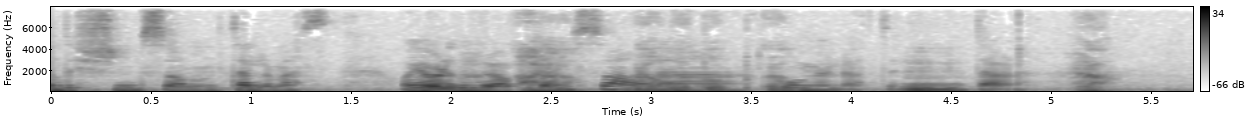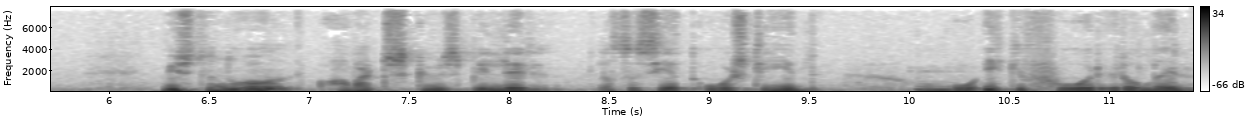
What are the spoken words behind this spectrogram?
audition som teller mest. Og gjør du det bra på Ah, dem, så er det gode muligheter. Mm. Det er det. Hvis du nå har vært skuespiller la oss si et års tid, Mm. og ikke får roller,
